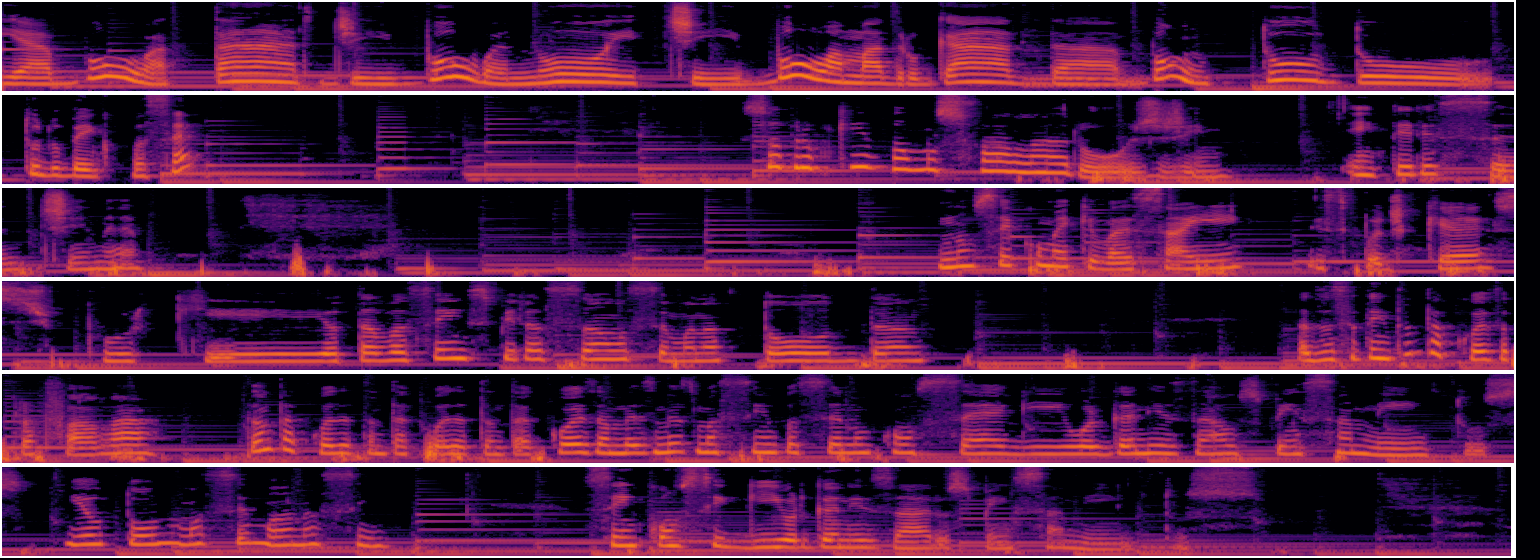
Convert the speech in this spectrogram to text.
dia, boa tarde, boa noite, boa madrugada, bom tudo. Tudo bem com você? Sobre o que vamos falar hoje? É interessante, né? Não sei como é que vai sair esse podcast, porque eu tava sem inspiração a semana toda, às vezes você tem tanta coisa para falar, tanta coisa, tanta coisa, tanta coisa, mas mesmo assim você não consegue organizar os pensamentos. E eu tô numa semana assim, sem conseguir organizar os pensamentos.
